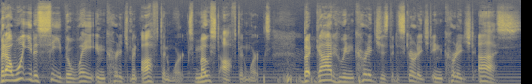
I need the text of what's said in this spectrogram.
But I want you to see the way encouragement often works, most often works. But God, who encourages the discouraged, encouraged us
